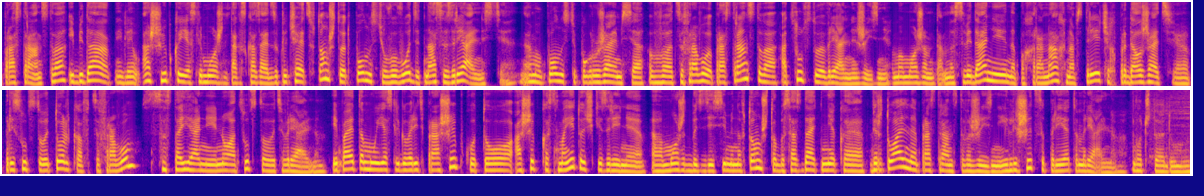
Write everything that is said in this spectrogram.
пространства. И беда или ошибка, если можно так сказать, заключается в том, что это полностью выводит нас из реальности. Да, мы полностью погружаемся в цифровое пространство, отсутствуя в реальной жизни. Мы можем там на свидании, на похоронах, на встречах продолжать э, присутствовать только в цифровом состоянии, но отсутствовать в реальном. И поэтому, если говорить про ошибку, то ошибка с моей точки зрения э, может быть здесь именно в том, чтобы создать некое виртуальное пространство жизни и лишить лишиться при этом реального. Вот что я думаю.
